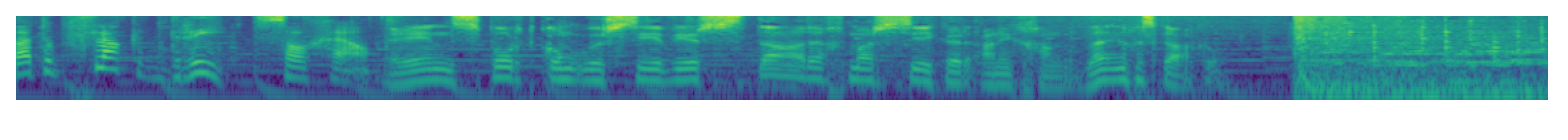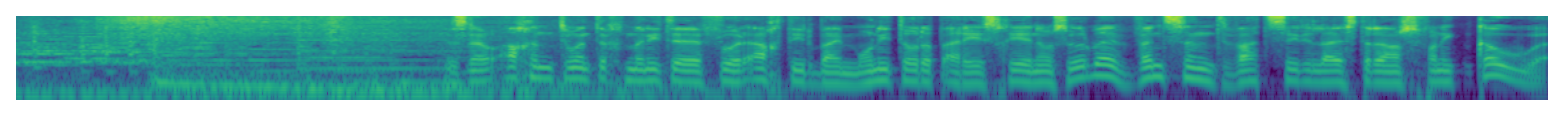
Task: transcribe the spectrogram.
wat op vlak 3 sal geld. En sport kom oor see weer stadig maar seker aan die gang. Bly ingeskakel. Dis nou 28 minute voor 8 uur by Monitor op RSG en ons hoor by Vincent wat sê die luisteraars van die koue.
